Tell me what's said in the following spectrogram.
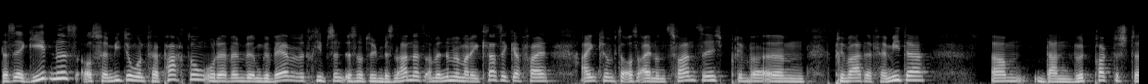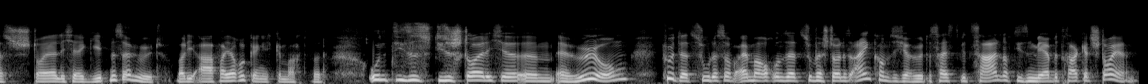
das Ergebnis aus Vermietung und Verpachtung oder wenn wir im Gewerbebetrieb sind, ist natürlich ein bisschen anders. Aber nehmen wir mal den Klassikerfall: Einkünfte aus 21, Priva ähm, privater Vermieter ähm, dann wird praktisch das steuerliche Ergebnis erhöht, weil die AFA ja rückgängig gemacht wird. Und dieses, diese steuerliche ähm, Erhöhung führt dazu, dass auf einmal auch unser zu versteuerndes Einkommen sich erhöht. Das heißt, wir zahlen auf diesen Mehrbetrag jetzt Steuern.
